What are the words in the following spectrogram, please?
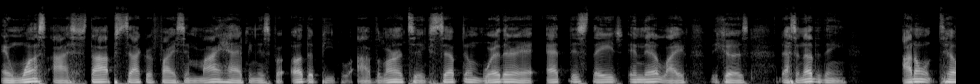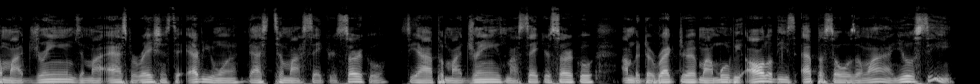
And once I stop sacrificing my happiness for other people, I've learned to accept them where they're at at this stage in their life because that's another thing. I don't tell my dreams and my aspirations to everyone. That's to my sacred circle. See how I put my dreams, my sacred circle. I'm the director of my movie. All of these episodes align. You'll see.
